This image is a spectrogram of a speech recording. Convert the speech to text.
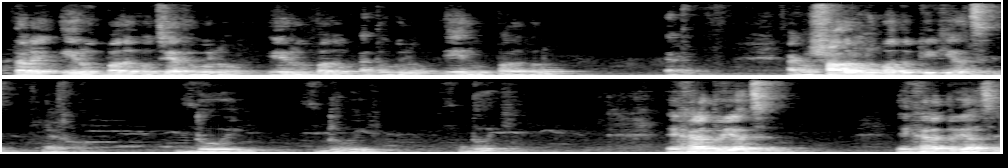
তাহলে এর উৎপাদক হচ্ছে এতগুলো, এর উৎপাদক এতগুলো, এর উৎপাদক হলো এত। এখন সাধারণ উৎপাদক কি কি আছে? দেখো, দুই দুই দুই। এখানে দুই আছে, এখানে দুই আছে,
